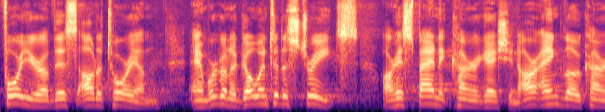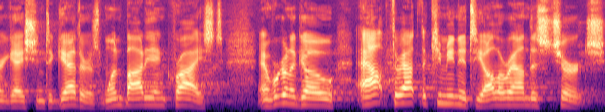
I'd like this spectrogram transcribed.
foyer of this auditorium, and we're going to go into the streets, our Hispanic congregation, our Anglo congregation together as one body in Christ. And we're going to go out throughout the community, all around this church,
